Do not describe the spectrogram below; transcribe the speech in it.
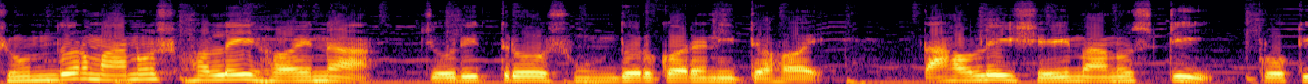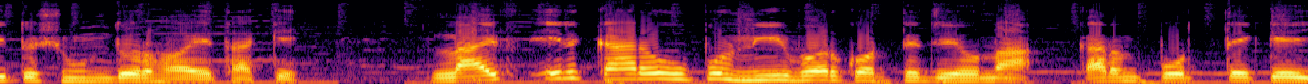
সুন্দর মানুষ হলেই হয় না চরিত্র সুন্দর করে নিতে হয়, তাহলেই সেই মানুষটি প্রকৃত সুন্দর হয়ে থাকে। লাইফ এর কারও উপর নির্ভর করতে যেও না, কারণ প্রত্যেকেই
